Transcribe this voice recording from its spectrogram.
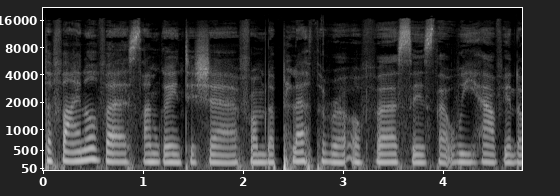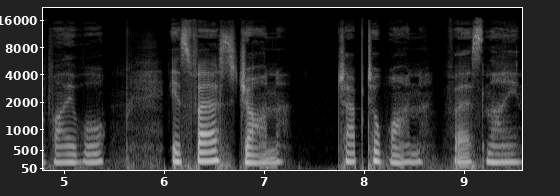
The final verse I'm going to share from the plethora of verses that we have in the Bible is 1 John chapter 1 verse 9.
